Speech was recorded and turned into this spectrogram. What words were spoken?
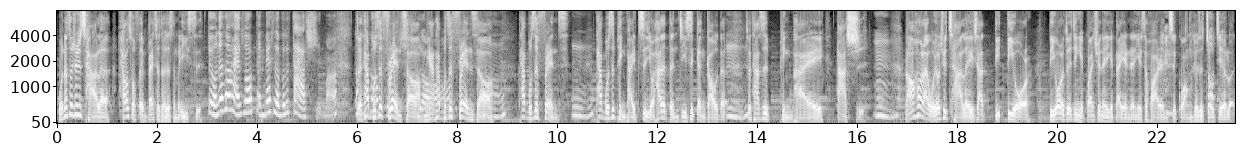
我那时候就去查了，House of Ambassador 是什么意思？对，我那时候还说 Ambassador 不是大使吗？对，他不是 Friends 哦，你看他不是 Friends 哦，他不是 Friends，嗯，他不是品牌自由，他的等级是更高的，嗯，所以他是品牌大使，嗯。然后后来我又去查了一下 Dior，Dior 最近也官宣了一个代言人，也是华人之光，就是周杰伦。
